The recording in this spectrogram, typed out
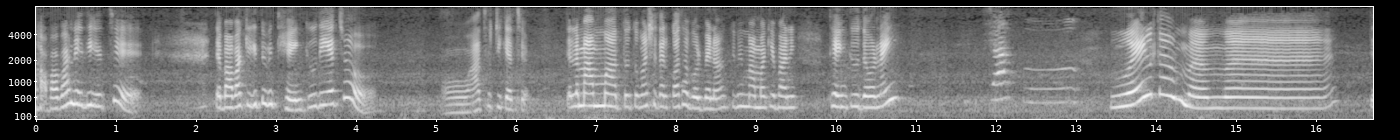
বাবা বানিয়ে দিয়েছে তা বাবাকে কি তুমি থ্যাংক ইউ দিয়েছ? ও আচ্ছা ঠিক আছে। তাহলে মাম্মা তো তোমার সাথে আর কথা বলবে না। তুমি মামাকে বানিয়ে থ্যাংক ইউ দেও নাই। Welcome mamma. তো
